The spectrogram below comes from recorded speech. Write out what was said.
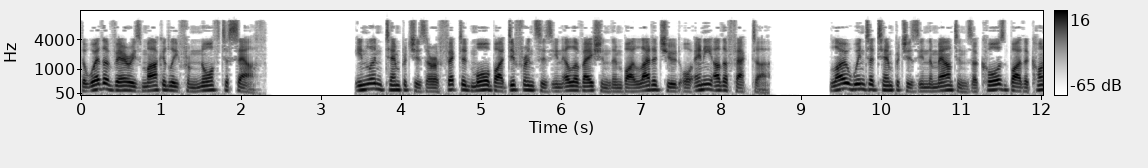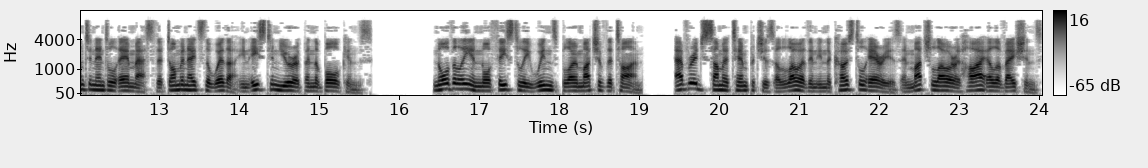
the weather varies markedly from north to south. Inland temperatures are affected more by differences in elevation than by latitude or any other factor. Low winter temperatures in the mountains are caused by the continental air mass that dominates the weather in Eastern Europe and the Balkans. Northerly and northeasterly winds blow much of the time. Average summer temperatures are lower than in the coastal areas and much lower at high elevations,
